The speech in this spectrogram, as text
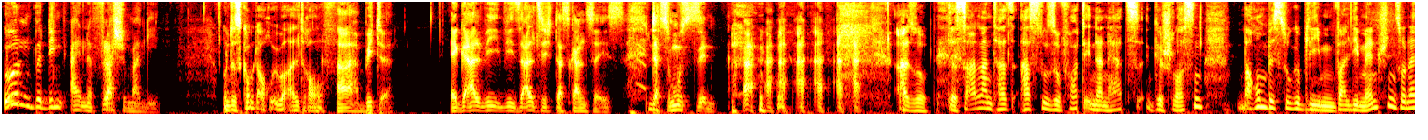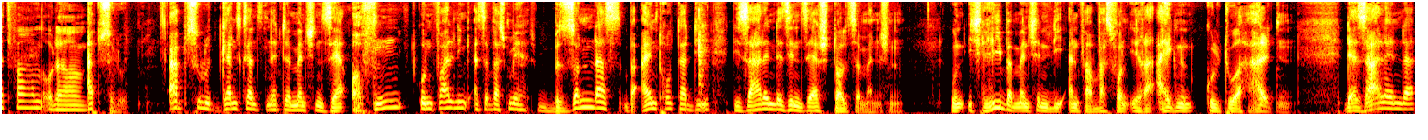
unbedingt eine Flasche Magie. Und es kommt auch überall drauf. Ah, bitte. Egal wie, wie salzig das Ganze ist. Das muss Sinn. Also, das Saarland hast, hast du sofort in dein Herz geschlossen. Warum bist du geblieben? Weil die Menschen so nett waren oder? Absolut. Absolut ganz, ganz nette Menschen, sehr offen und vor allen Dingen, also was mir besonders beeindruckt hat, die, die Saarländer sind sehr stolze Menschen. Und ich liebe Menschen, die einfach was von ihrer eigenen Kultur halten. Der Saarländer,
